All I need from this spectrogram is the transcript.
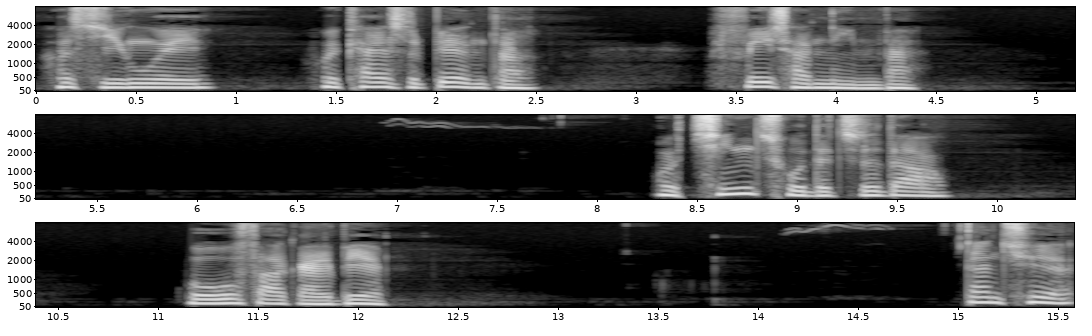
和行为会开始变得非常拧巴。我清楚的知道，我无法改变，但却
